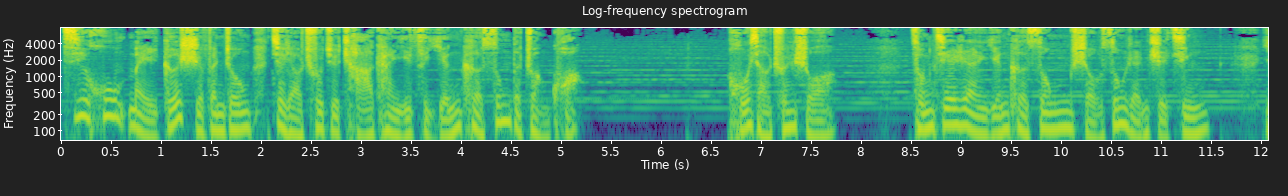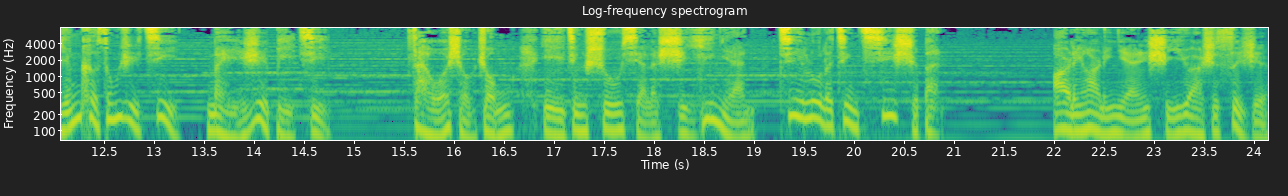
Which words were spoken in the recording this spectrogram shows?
几乎每隔十分钟就要出去查看一次迎客松的状况。胡小春说：“从接任迎客松守松人至今，迎客松日记每日笔记，在我手中已经书写了十一年，记录了近七十本。”二零二零年十一月二十四日，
